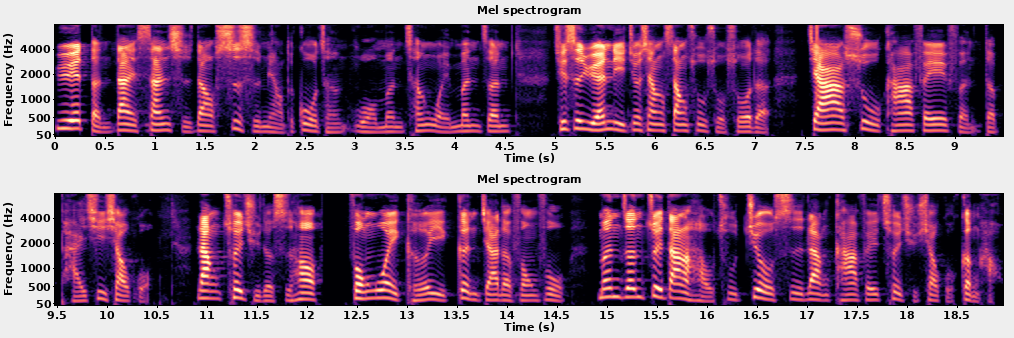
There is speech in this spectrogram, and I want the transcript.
约等待三十到四十秒的过程，我们称为闷蒸。其实原理就像上述所说的，加速咖啡粉的排气效果。让萃取的时候风味可以更加的丰富。闷蒸最大的好处就是让咖啡萃取效果更好。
